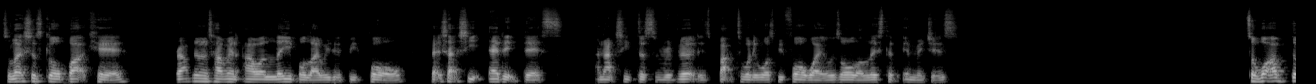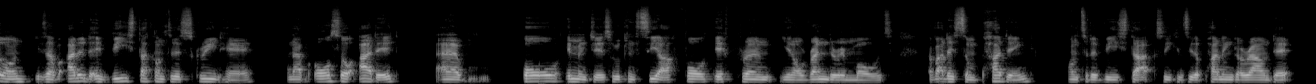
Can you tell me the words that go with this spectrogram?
So let's just go back here. Rather than having our label like we did before, let's actually edit this and actually just revert this back to what it was before where it was all a list of images. So what I've done is I've added a VStack onto the screen here and I've also added um, four images, so we can see our four different, you know, rendering modes. I've added some padding onto the V-stack so you can see the padding around it.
